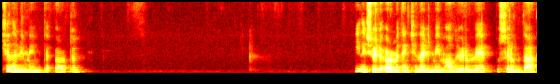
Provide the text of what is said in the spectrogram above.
Kenar ilmeğimi de ördüm. Yine şöyle örmeden kenar ilmeğimi alıyorum ve bu sıramı da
